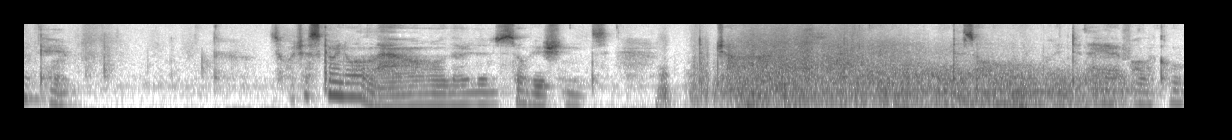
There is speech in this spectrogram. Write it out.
Okay. So we're just going to allow those solutions to just dissolve into the hair follicles.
